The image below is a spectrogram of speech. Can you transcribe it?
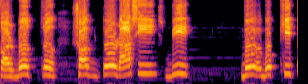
সর্বত্র শব্দ রাশি বি, বক্ষিত।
